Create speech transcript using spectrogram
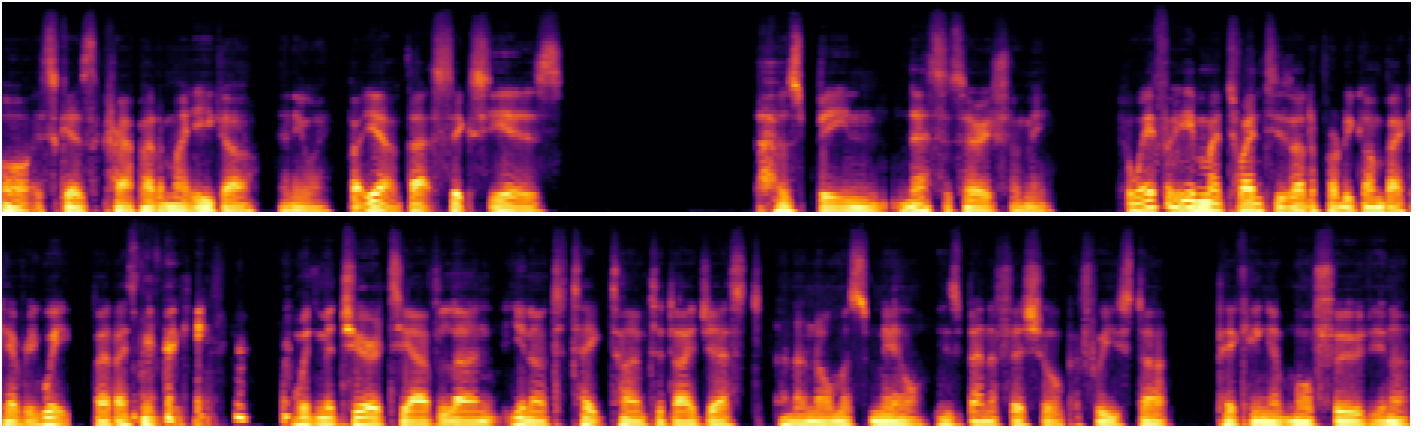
or it scares the crap out of my ego anyway. But yeah, that six years has been necessary for me. If in my twenties, I'd have probably gone back every week. But I think with maturity, I've learned, you know, to take time to digest an enormous meal is beneficial before you start picking up more food. You know,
